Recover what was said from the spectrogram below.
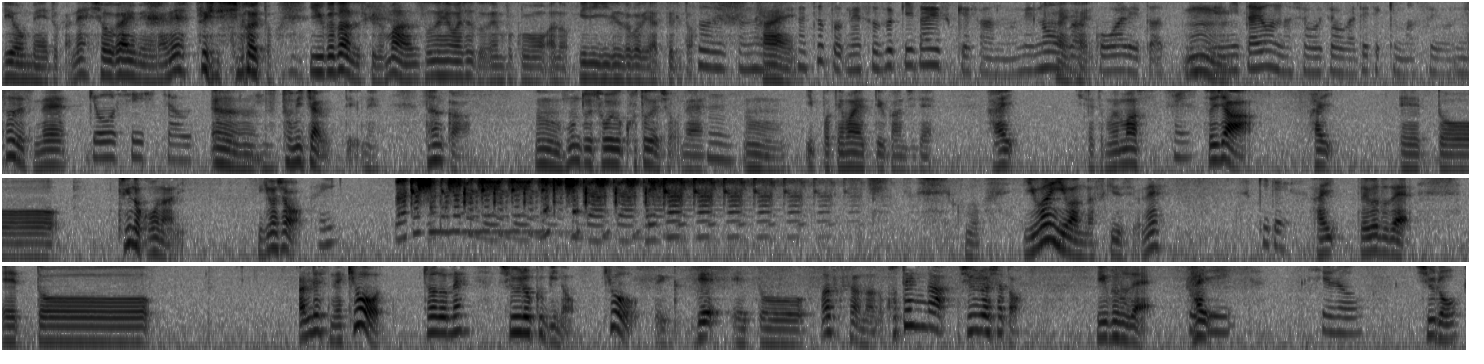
病名とかね障害名がね ついてしまうということなんですけどまあその辺はちょっとね僕もあのギリギリのところでやってると。そうですね、はい。ちょっとね鈴木大輔さんのね脳がはい。はい壊れたっていうね、うん。似たような症状が出てきますよね。そうですね。凝視しちゃうういうね、ん、ずっと見ちゃうっていうねなんかうん本当にそういうことでしょうね。うん。うん、一歩手前っていう感じで。はい。いきたいと思います。はい。それじゃあはい。えーっと次のコーナーに。行きましょはい。私の中でこの言わん言わんが好きですよね。好きです。はい。ということでえーっとあれですね。今日ちょうどね収録日の今日でえーっとマスクさんのあの個展が終了したと。いうことではい。無事終了。終了？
